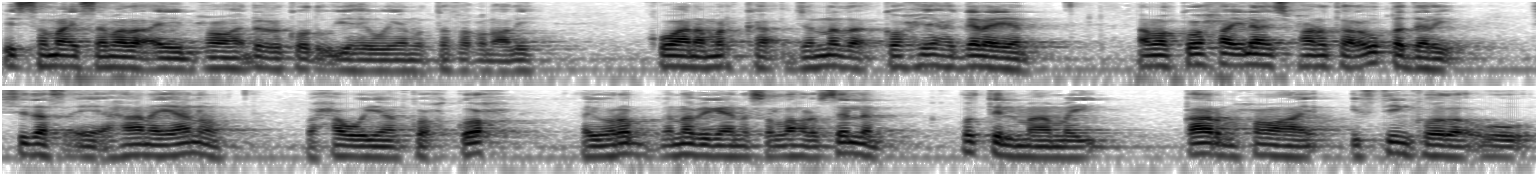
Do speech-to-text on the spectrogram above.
fi samaai samada ay muxuuha dherarkooda u yahay weyaan muttafaqun caleyh kuwaana marka jannada kooxyaha galayaan ama kooxa ilaahi subxana wa tacala u qadaray sidaas ay ahaanayaanoo waxa weeyaan koox koox ayuu nabigeena sal alla alay slam u tilmaamay. Qaar muxuu ahay iftiinkooda uu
